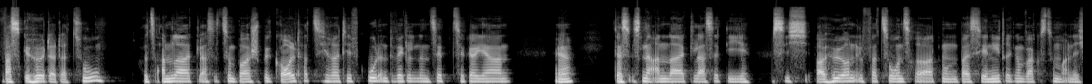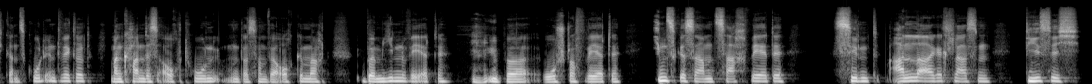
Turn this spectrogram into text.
Was gehört da dazu? Als Anlageklasse zum Beispiel Gold hat sich relativ gut entwickelt in den 70er Jahren. Ja, das ist eine Anlageklasse, die sich bei höheren Inflationsraten und bei sehr niedrigem Wachstum eigentlich ganz gut entwickelt. Man kann das auch tun, und das haben wir auch gemacht, über Minenwerte, mhm. über Rohstoffwerte. Insgesamt Sachwerte sind Anlageklassen, die sich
